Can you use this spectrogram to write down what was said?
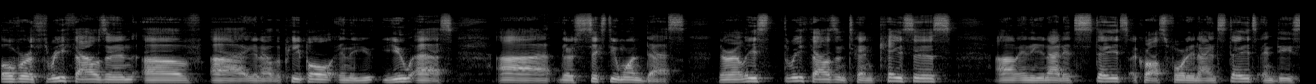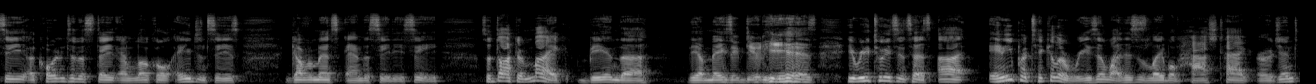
Over 3,000 of, uh, you know, the people in the U U.S., uh, there's 61 deaths. There are at least 3,010 cases, um, in the United States across 49 states and DC, according to the state and local agencies, governments, and the CDC. So Dr. Mike, being the, the amazing dude he is, he retweets and says, uh, any particular reason why this is labeled hashtag urgent?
